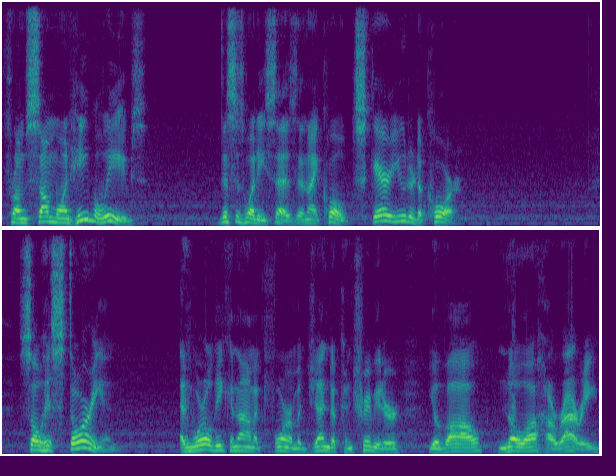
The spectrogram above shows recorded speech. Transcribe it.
from someone he believes this is what he says, and I quote, scare you to the core. So, historian and World Economic Forum agenda contributor Yuval Noah Harari,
